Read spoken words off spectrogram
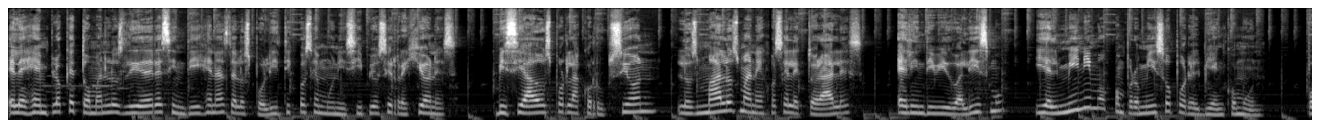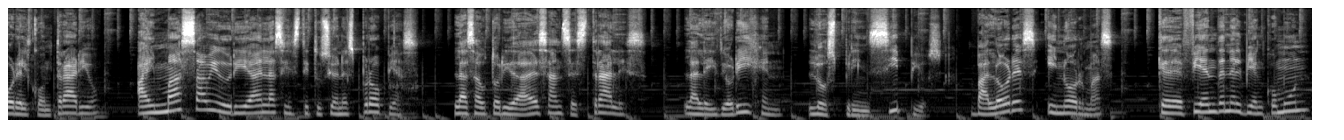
el ejemplo que toman los líderes indígenas de los políticos en municipios y regiones, viciados por la corrupción, los malos manejos electorales, el individualismo y el mínimo compromiso por el bien común. Por el contrario, hay más sabiduría en las instituciones propias, las autoridades ancestrales, la ley de origen, los principios, valores y normas que defienden el bien común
